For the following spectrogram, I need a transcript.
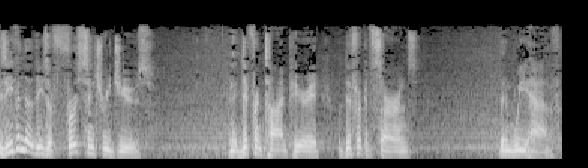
Because even though these are first century Jews in a different time period with different concerns than we have,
